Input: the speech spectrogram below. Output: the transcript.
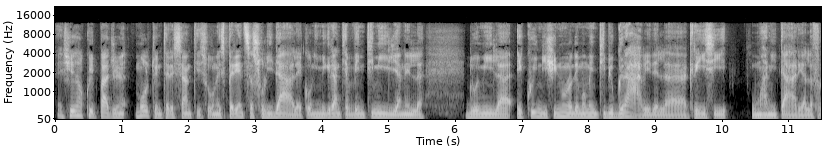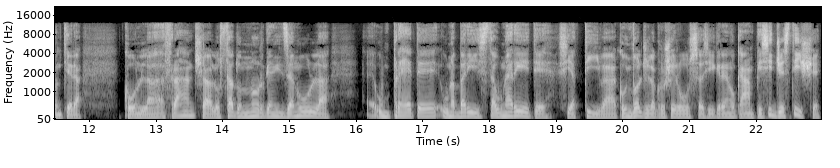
E ci sono qui pagine molto interessanti su un'esperienza solidale con i migranti a Ventimiglia nel 2015 in uno dei momenti più gravi della crisi umanitaria alla frontiera con la Francia, lo Stato non organizza nulla, eh, un prete, una barista, una rete si attiva, coinvolge la Croce Rossa, si creano campi, si gestisce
